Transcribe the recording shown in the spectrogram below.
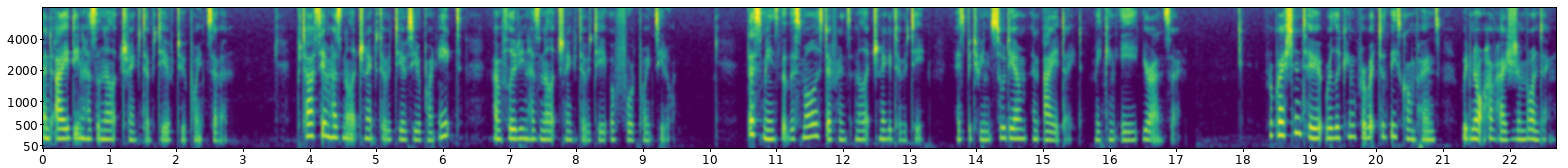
and iodine has an electronegativity of 2.7. Potassium has an electronegativity of 0.8 and fluorine has an electronegativity of 4.0. This means that the smallest difference in electronegativity is between sodium and iodide, making A your answer. For question 2, we're looking for which of these compounds would not have hydrogen bonding.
